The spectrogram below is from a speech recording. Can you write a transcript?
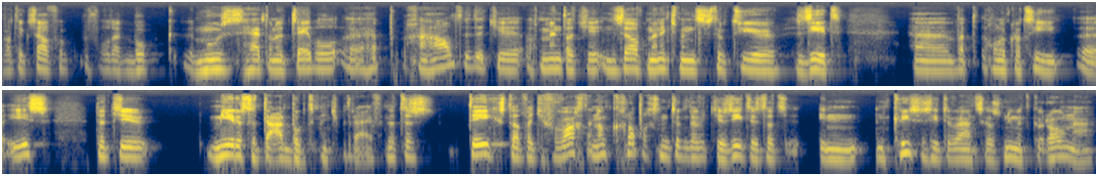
wat ik zelf ook bijvoorbeeld uit boek Moose Head on the Table heb gehaald. Dat je op het moment dat je in zelfmanagement structuur zit, uh, wat holocratie is, dat je meer resultaat boekt met je bedrijf. Dat is tegenstap wat je verwacht. En ook grappig is natuurlijk dat wat je ziet, is dat in een crisissituatie als nu met corona,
